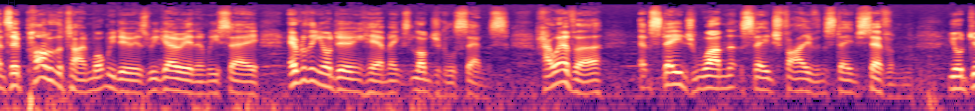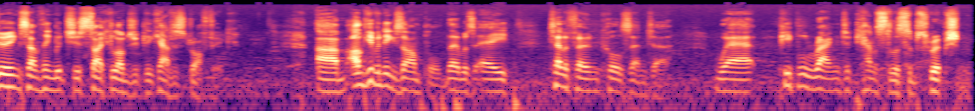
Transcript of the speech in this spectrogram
And so part of the time, what we do is we go in and we say, everything you're doing here makes logical sense. However, at stage one, stage five, and stage seven, you're doing something which is psychologically catastrophic. Um, I'll give an example. There was a telephone call center where people rang to cancel a subscription.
